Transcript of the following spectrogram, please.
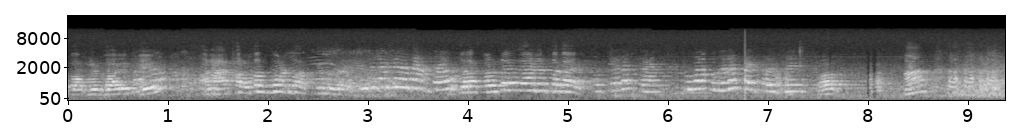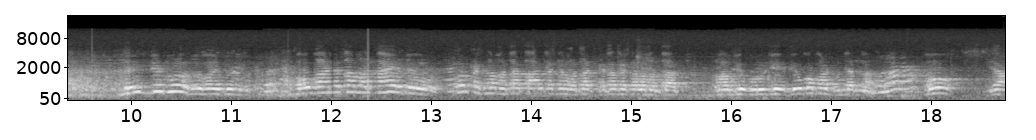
कॉम्प्युटर बारीक घे आणि आता होता गोड जात केलं जाय त्याला कळतंय गाण्याचं काय? लईच नीट ओळखलं बाई तुम्ही. गाण्याचा मला काय येते कोण कशाला म्हणतात ताल कशाला म्हणतात ठेका कशाला म्हणतात आमचे गुरुजी देव का पाठवून त्यांना हो या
